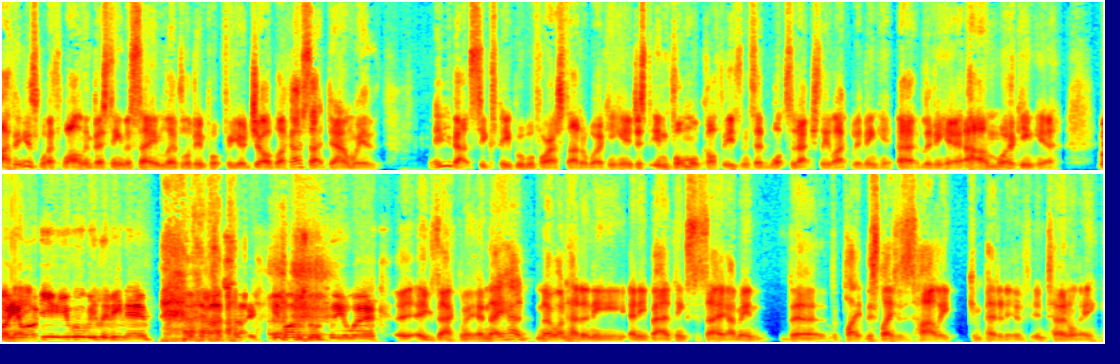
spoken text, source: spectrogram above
i think it's worthwhile investing in the same level of input for your job. Like i sat down with maybe about six people before I started working here, just informal coffees, and said, "What's it actually like living here? Uh, living here, um, working here." Well, you, they, you, will be living there. so you might as well do your work. Exactly, and they had no one had any any bad things to say. I mean, the the place this place is highly competitive internally,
